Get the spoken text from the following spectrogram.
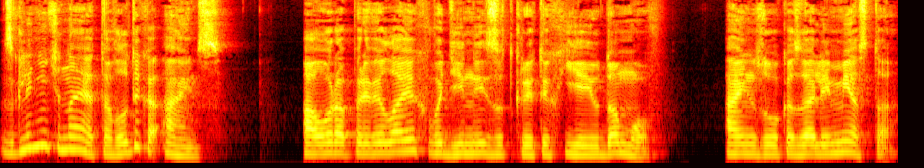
«Взгляните на это, владыка Айнс». Аура привела их в один из открытых ею домов. Айнзу указали место,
